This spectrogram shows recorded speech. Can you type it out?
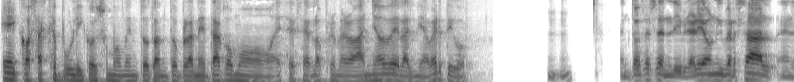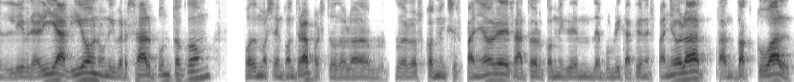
eh, cosas que publicó en su momento tanto Planeta como ECC en los primeros años de la línea vértigo. Entonces, en Librería Universal, en librería-universal.com, podemos encontrar pues todos los, todos los cómics españoles, a todo el cómic de, publicación española, tanto actual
